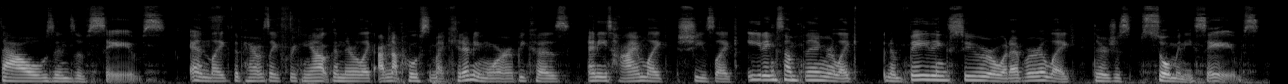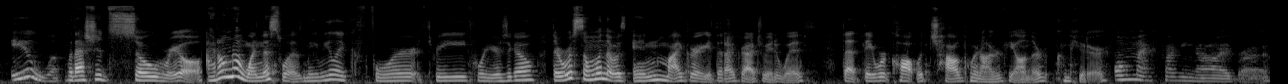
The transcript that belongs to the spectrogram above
thousands of saves. And like the parent was like freaking out, and they were like, "I'm not posting my kid anymore because anytime like she's like eating something or like in a bathing suit or whatever, like there's just so many saves." ew. But that shit's so real. I don't know when this was. Maybe like four, three, four years ago. There was someone that was in my grade that I graduated with that they were caught with child pornography on their computer. Oh my fucking god, bro.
